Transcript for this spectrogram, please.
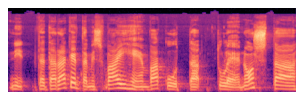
niin tätä rakentamisvaiheen vakuutta tulee nostaa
